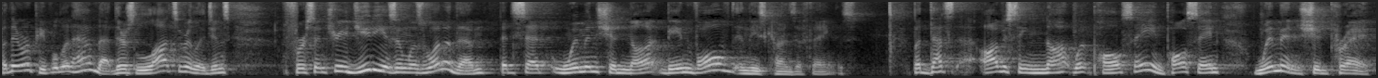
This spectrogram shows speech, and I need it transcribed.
but there are people that have that. There's lots of religions. First century Judaism was one of them that said women should not be involved in these kinds of things. But that's obviously not what Paul's saying. Paul's saying women should pray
